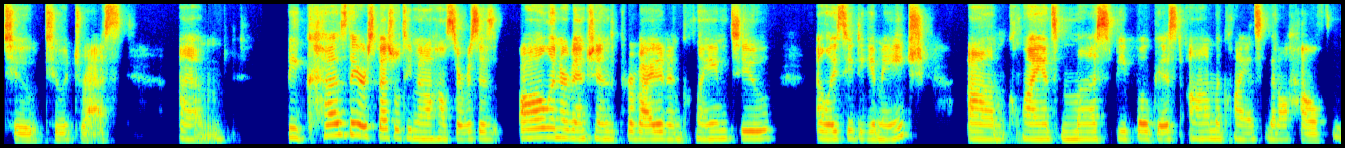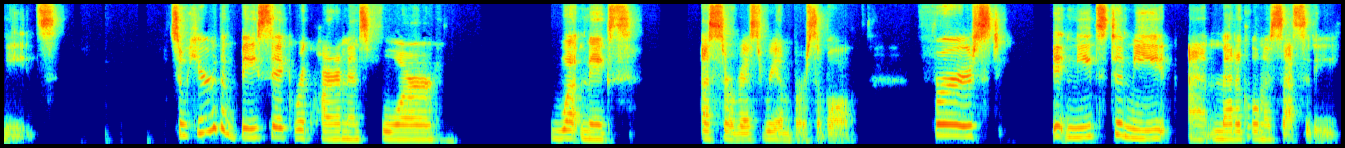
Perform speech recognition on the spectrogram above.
to, to address. Um, because they are specialty mental health services, all interventions provided and claimed to LACDMH, um, clients must be focused on the client's mental health needs. So here are the basic requirements for what makes a service reimbursable. First, it needs to meet uh, medical necessity,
